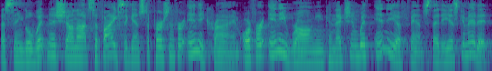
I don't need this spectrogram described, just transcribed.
A single witness shall not suffice against a person for any crime or for any wrong in connection with any offense that he has committed.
